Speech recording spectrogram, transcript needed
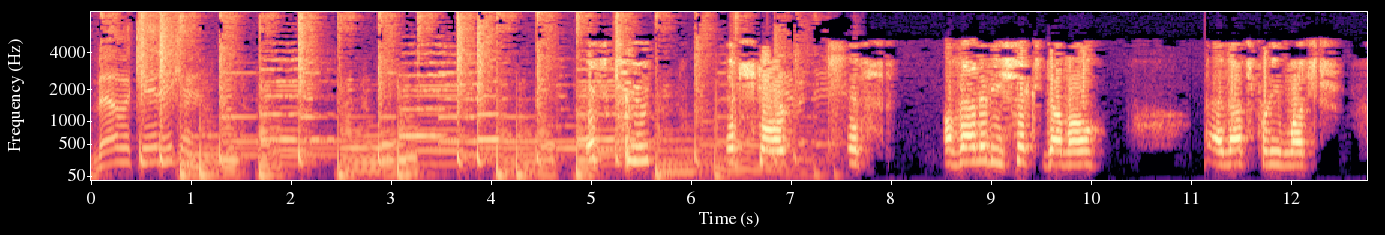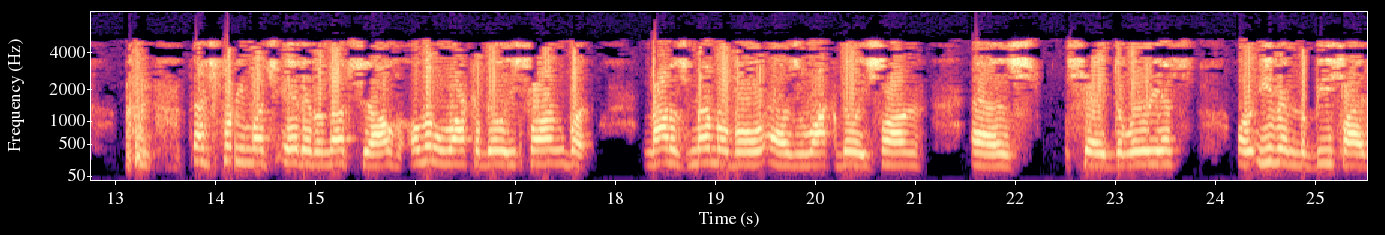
Velvet kitty cat. It's cute. It's short. It's a Vanity Six demo, and that's pretty much that's pretty much it in a nutshell. A little rockabilly song, but not as memorable as a rockabilly song as say Delirious or even the B-side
